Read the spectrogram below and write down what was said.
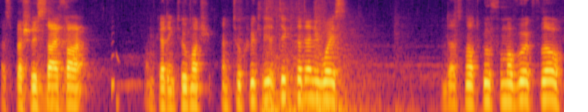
Especially sci-fi. I'm getting too much and too quickly addicted anyways. That's not good for my workflow.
